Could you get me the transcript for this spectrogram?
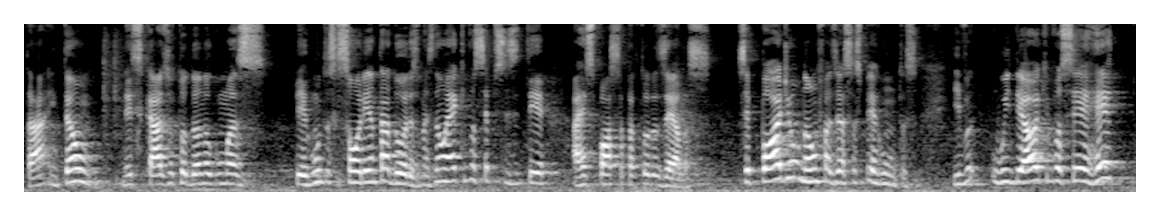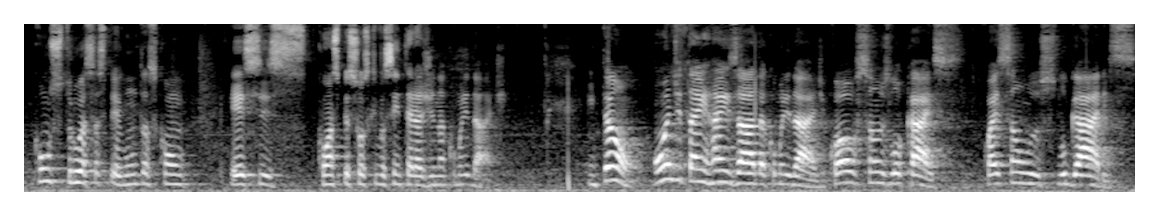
Tá? Então, nesse caso, eu estou dando algumas perguntas que são orientadoras, mas não é que você precise ter a resposta para todas elas. Você pode ou não fazer essas perguntas. E o ideal é que você reconstrua essas perguntas com esses, com as pessoas que você interagir na comunidade. Então, onde está enraizada a comunidade? Quais são os locais? Quais são os lugares?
